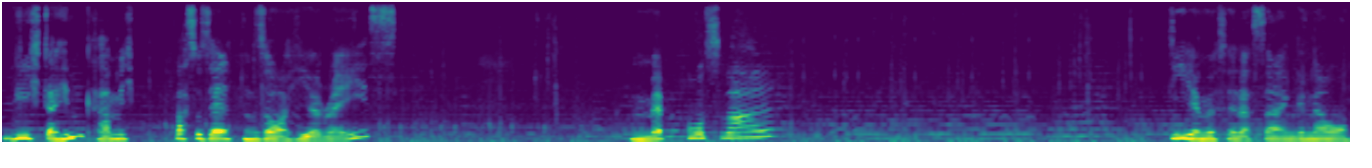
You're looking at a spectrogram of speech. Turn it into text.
wie ich dahin kam. Ich mache so selten. So, hier Race. Map-Auswahl. Die hier müsste das sein, genau.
